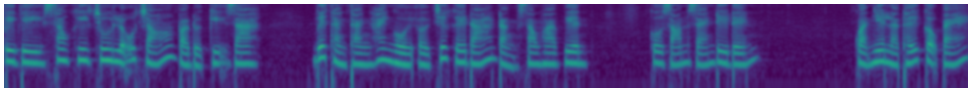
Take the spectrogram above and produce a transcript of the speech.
Vivi sau khi chui lỗ chó vào được kỵ ra, Biết Thành Thành hay ngồi ở chiếc ghế đá đằng sau hoa viên. Cô gión rén đi đến. Quả nhiên là thấy cậu bé.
